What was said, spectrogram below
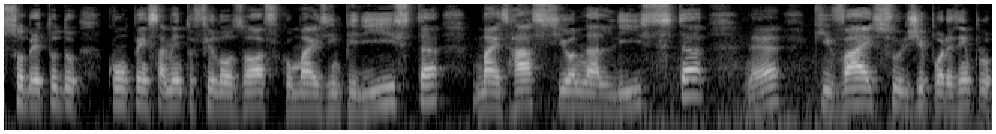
sobretudo com o pensamento filosófico mais empirista, mais racionalista, né? que vai surgir, por exemplo,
